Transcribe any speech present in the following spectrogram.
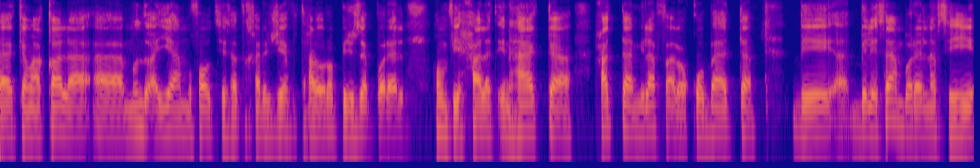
آه، كما قال آه، منذ أيام مفوض سياسات الخارجيه في الاتحاد الأوروبي جوزيف بوريل هم في حالة إنهاك حتى ملف العقوبات بلسان بوريل نفسه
